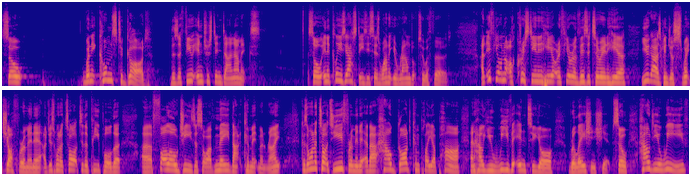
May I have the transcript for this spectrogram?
So, when it comes to God, there's a few interesting dynamics. So, in Ecclesiastes, he says, Why don't you round up to a third? And if you're not a Christian in here or if you're a visitor in here, you guys can just switch off for a minute. I just want to talk to the people that uh, follow Jesus or have made that commitment, right? Because I want to talk to you for a minute about how God can play a part and how you weave it into your relationship. So, how do you weave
